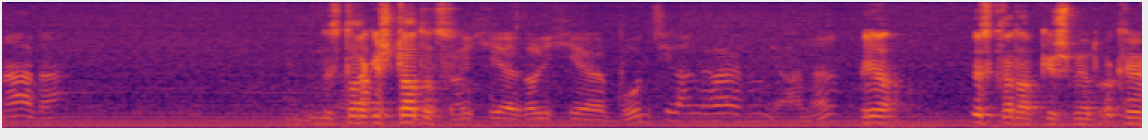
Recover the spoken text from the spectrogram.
nah da. ist da gestartet. Soll ich hier, soll ich hier Bodenziel angreifen? Ja, ne? Ja, ist gerade abgeschmiert. Okay.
